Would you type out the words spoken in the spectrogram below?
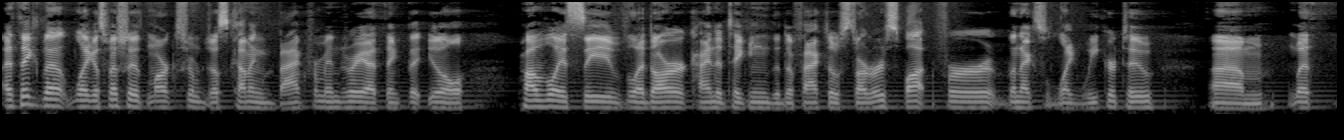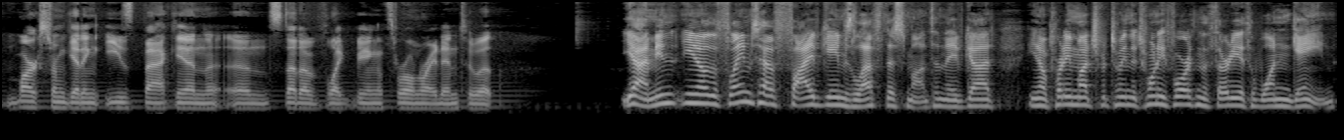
I think that, like, especially with Markstrom just coming back from injury, I think that you'll probably see Vladar kind of taking the de facto starter spot for the next like week or two, um, with Markstrom getting eased back in instead of like being thrown right into it. Yeah, I mean, you know, the Flames have five games left this month, and they've got, you know, pretty much between the 24th and the 30th, one game.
